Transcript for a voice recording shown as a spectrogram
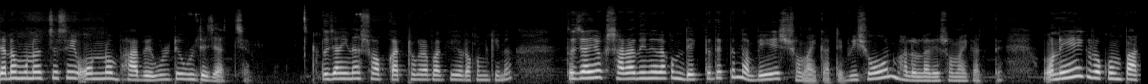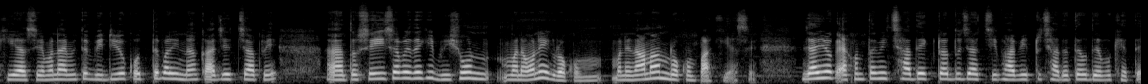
যেন মনে হচ্ছে সেই অন্য ভাবে উল্টে উল্টে যাচ্ছে। তো জানি না সব কাঠঠোকরা পাখি ওরকম কিনা। তো যাই হোক, সারাদিন এরকম দেখতে দেখতে না বেশ সময় কাটে। ভীষণ ভালো লাগে সময় কাটতে। অনেক রকম পাখি আসে মানে আমি তো ভিডিও করতে পারি না কাজের চাপে। তো সেই হিসাবে দেখি ভীষণ মানে অনেক রকম মানে নানান রকম পাখি আসে। যাই হোক, এখন তো আমি ছাদে একটু আধটু যাচ্ছি, ভাবি একটু ছাদেতেও দেবো খেতে।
